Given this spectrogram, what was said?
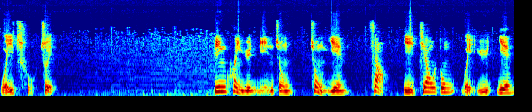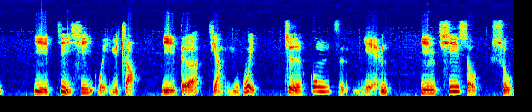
为楚罪。兵困于林中，众焉，赵。以胶东委于燕，以冀西委于赵，以德讲于魏。至公子言，因西守蜀，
